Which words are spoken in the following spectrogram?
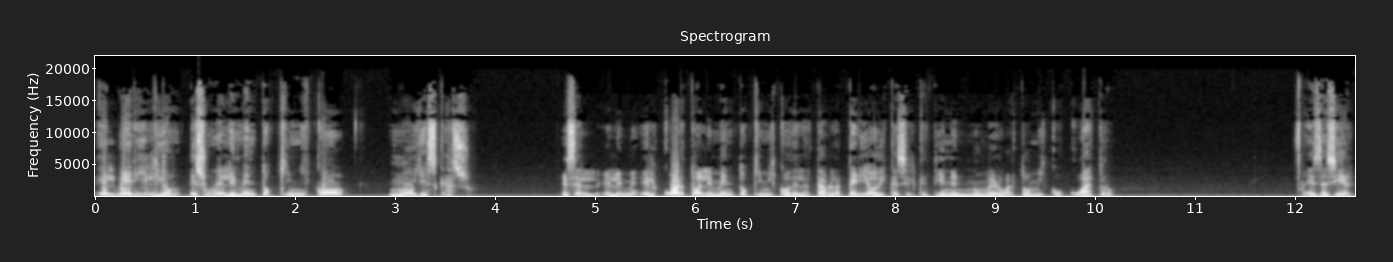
El berilio es un elemento químico muy escaso. Es el, cuarto elemento químico de la tabla periódica, es el que tiene número atómico 4. Es decir,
